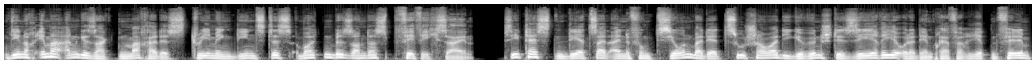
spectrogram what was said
Die noch immer angesagten Macher des Streaming-Dienstes wollten besonders pfiffig sein. Sie testen derzeit eine Funktion, bei der Zuschauer die gewünschte Serie oder den präferierten Film,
